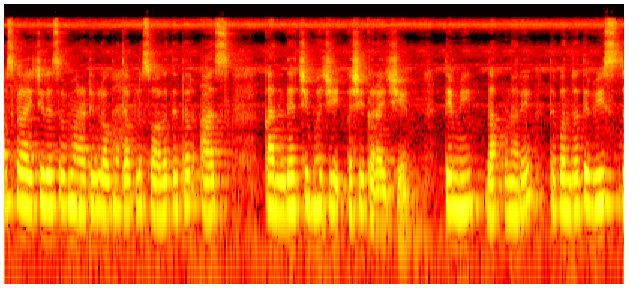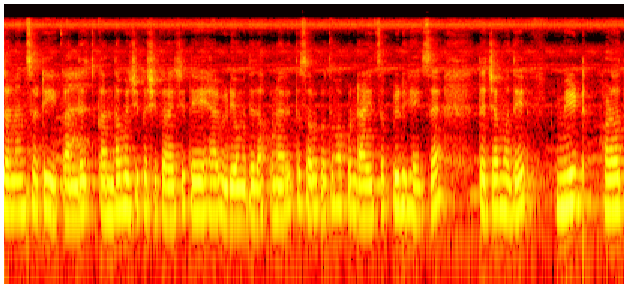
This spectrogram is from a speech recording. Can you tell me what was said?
नमस्कार आईची रेसिपी मराठी ब्लॉगमध्ये आपलं स्वागत आहे. तर आज कांद्याची भजी कशी करायची आहे ते मी दाखवणार आहे. ते पंधरा ते वीस जणांसाठी कांद्या कांदा भजी कशी करायची ते ह्या व्हिडिओमध्ये दाखवणार आहे. तर सर्वप्रथम आपण डाळीचं पीठ घ्यायचं आहे. त्याच्यामध्ये मीठ हळद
